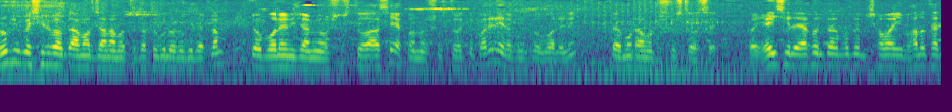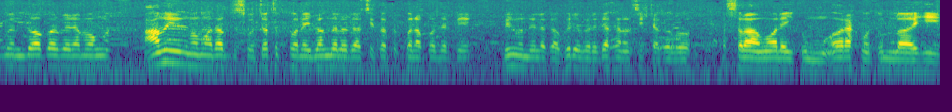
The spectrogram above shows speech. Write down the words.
রোগী বেশিরভাগ আমার জানা মতো যতগুলো রুগী দেখলাম, কেউ বলেনি যে আমি অসুস্থ আছি এখনও সুস্থ হতে পারিনি, এরকম কেউ বলেনি তো মোটামুটি সুস্থ আছে। তো এই ছিল এখনকার মতন, সবাই ভালো থাকবেন, দোয়া করবেন, এবং আমি মোহাম্মদ আব্দুল যতক্ষণ এই ব্যাঙ্গালোরে আছি, ততক্ষণ আপনাদেরকে বিভিন্ন এলাকা ঘুরে ঘুরে দেখানোর চেষ্টা করব। আসসালামু আলাইকুম ও রহমতুল্লাহি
